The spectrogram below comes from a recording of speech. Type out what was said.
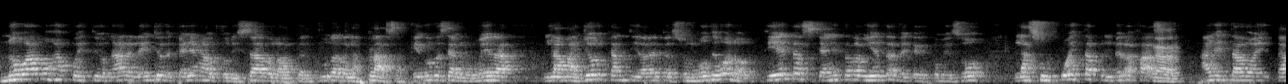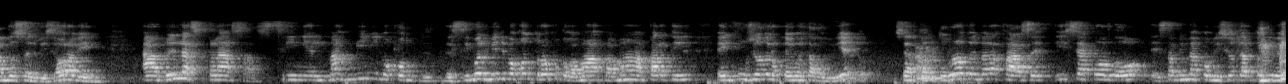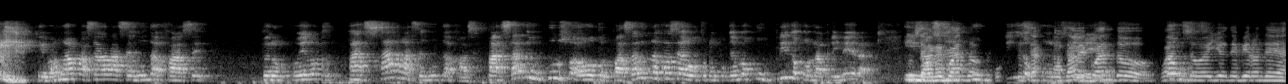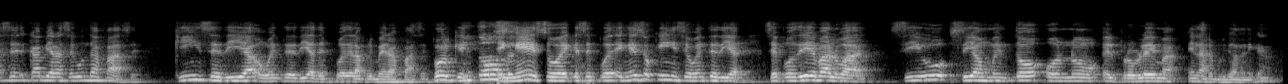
no vamos a cuestionar el hecho de que hayan autorizado la apertura de las plazas, que es donde se aglomera la mayor cantidad de personas. Bueno, tiendas que han estado abiertas desde que comenzó la supuesta primera fase han estado dando servicio. Ahora bien, abrir las plazas sin el más mínimo, decimos el mínimo control, porque vamos a, vamos a partir en función de lo que hemos estado viviendo. Se aperturó la primera fase y se acordó esa misma comisión de alto nivel que vamos a pasar a la segunda fase pero pasar a la segunda fase, pasar de un curso a otro, pasar de una fase a otra, porque hemos cumplido con la primera. Y no sabes cuándo, sabe cuándo, cuándo ellos debieron de hacer, cambiar la segunda fase? 15 días o 20 días después de la primera fase, porque en eso es que se puede, en esos 15 o 20 días se podría evaluar si, si aumentó o no el problema en la República Dominicana.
